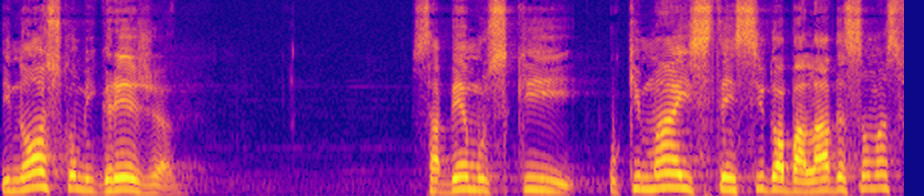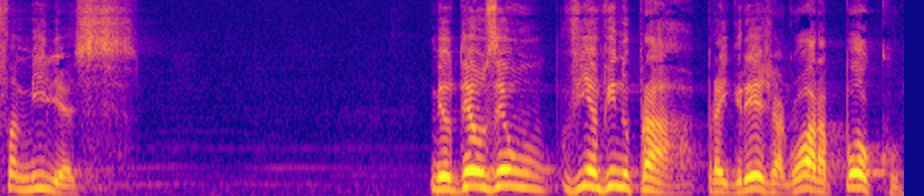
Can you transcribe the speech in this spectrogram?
E nós, como igreja, sabemos que o que mais tem sido abalada são as famílias. Meu Deus, eu vinha vindo para a igreja agora há pouco.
